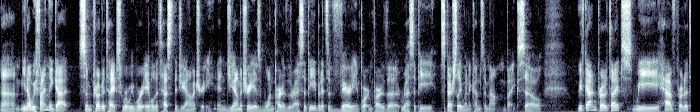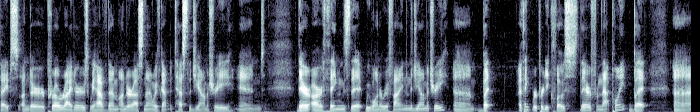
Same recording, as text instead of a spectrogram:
um, you know, we finally got some prototypes where we were able to test the geometry. And geometry is one part of the recipe, but it's a very important part of the recipe, especially when it comes to mountain bikes. So we've gotten prototypes. We have prototypes under pro riders. We have them under us now. We've gotten to test the geometry, and there are things that we want to refine in the geometry. Um, but I think we're pretty close there from that point. But uh,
